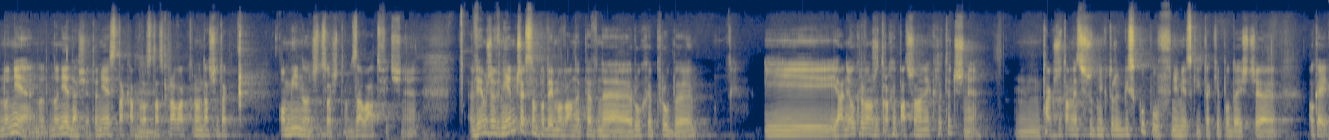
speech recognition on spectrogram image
no nie, no, no nie da się. To nie jest taka prosta sprawa, którą da się tak ominąć coś tam, załatwić, nie? Wiem, że w Niemczech są podejmowane pewne ruchy, próby i ja nie ukrywam, że trochę patrzę na nie krytycznie. Mm, Także tam jest wśród niektórych biskupów niemieckich takie podejście. Okej,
